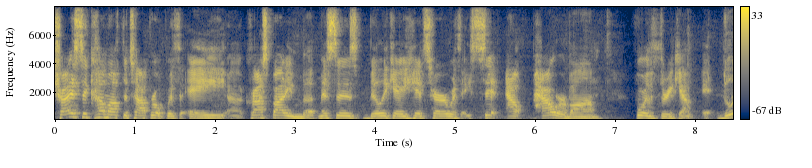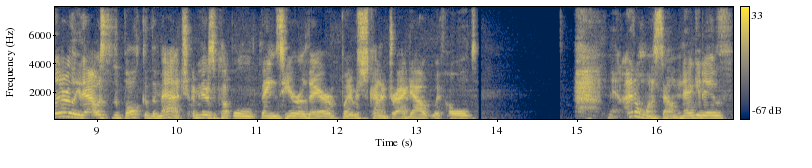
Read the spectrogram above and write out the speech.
tries to come off the top rope with a uh, crossbody, but misses. Billy Kay hits her with a sit out power bomb for the three count. It- literally, that was the bulk of the match. I mean, there's a couple things here or there, but it was just kind of dragged out with hold. Man, I don't want to sound negative.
